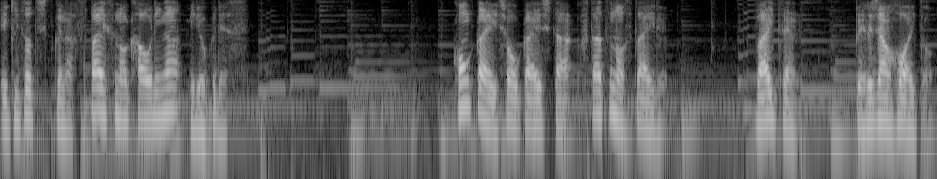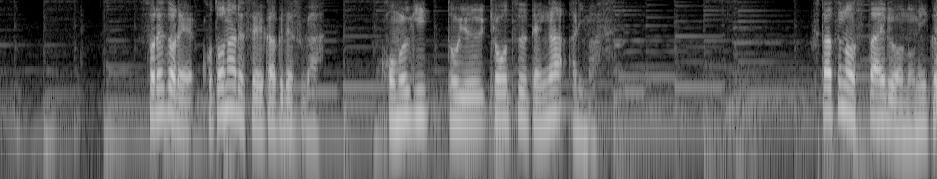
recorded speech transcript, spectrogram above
ーエキゾチックなスパイスの香りが魅力です。今回紹介した2つのスタイルヴァイゼンベルジャンホワイト。それぞれ異なる性格ですが小麦という共通点があります。2つのスタイルを飲み比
